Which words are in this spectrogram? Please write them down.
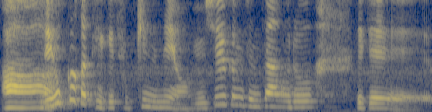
아, 근데 효과가 되게 좋기는 해요. 요실금 증상으로 이제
